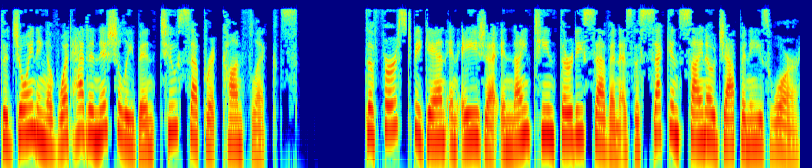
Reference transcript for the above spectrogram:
the joining of what had initially been two separate conflicts. The first began in Asia in 1937 as the Second Sino-Japanese War,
